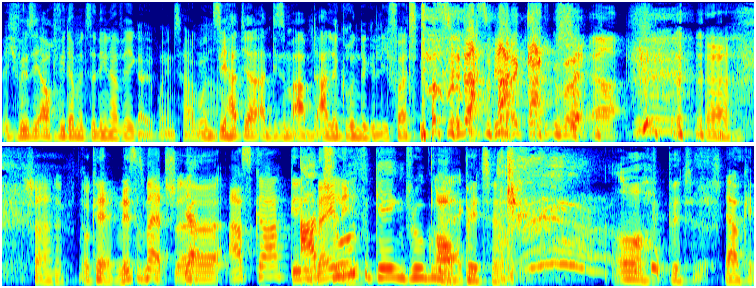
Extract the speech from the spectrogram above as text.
ich will sie auch wieder mit Selina Vega übrigens haben. Ja. Und sie hat ja an diesem Abend alle Gründe geliefert, dass wir das wieder kriegen sollen. ja. ja. Schade. Okay, nächstes Match. Ja. Äh, Asuka gegen Bailey. Truth gegen Drew Gulak. Oh, bitte. Oh, bitte. Ja, okay.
